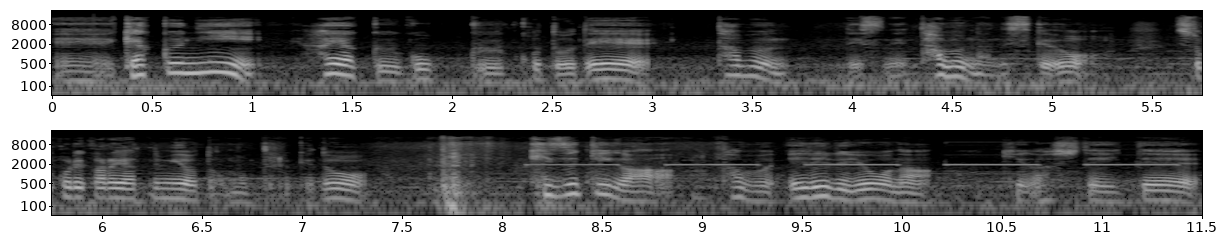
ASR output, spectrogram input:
えー、逆に早く動くことで、多分ですね、多分なんですけど、ちょっとこれからやってみようと思ってるけど、気づきが多分得れるような気がしていて、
